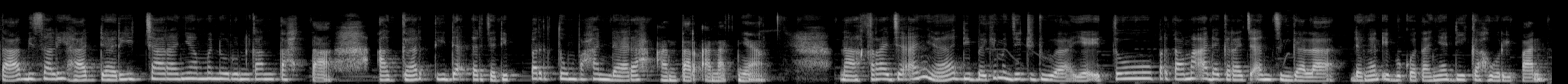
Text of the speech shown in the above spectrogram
Kita bisa lihat dari caranya menurunkan tahta agar tidak terjadi pertumpahan darah antar anaknya. Nah, kerajaannya dibagi menjadi dua, yaitu pertama ada kerajaan Jenggala dengan ibu kotanya di Kahuripan.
